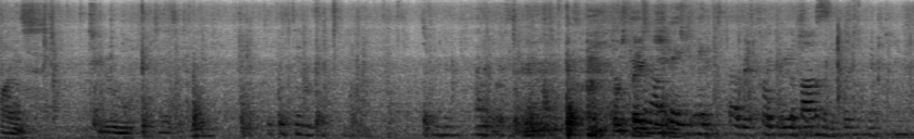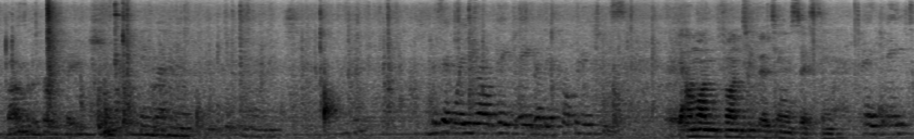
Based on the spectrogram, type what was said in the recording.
funds two fifteen, sixteen? Two fifteen and sixteen. It's right here. On the first page. First page, It's on page eight of the The bottom appropriations. of the first page. bottom of the first page. In revenue. Is that where you are on page eight of the appropriations? Yeah, I'm on fund two fifteen and sixteen. Page eight?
